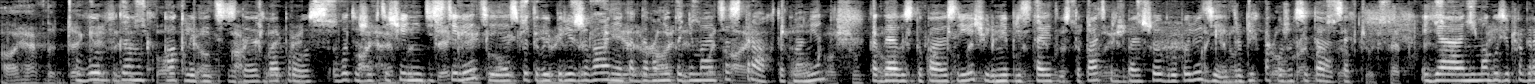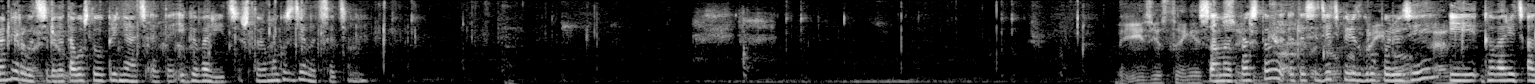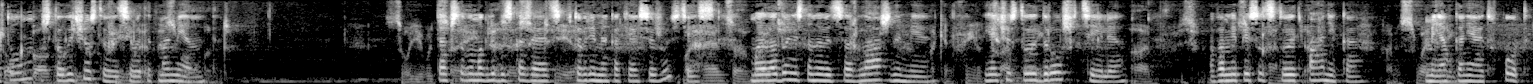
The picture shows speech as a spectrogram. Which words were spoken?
Вольфганг Аклевиц задает вопрос. Вот уже в течение десятилетий я испытываю переживания, когда во мне поднимается страх, в тот момент, когда я выступаю с речью или мне предстоит выступать перед большой группой людей в других похожих ситуациях. Я не могу депрограммировать себя для того, чтобы принять это и говорить, что я могу сделать с этим. Самое простое — это сидеть перед группой людей и говорить о том, что вы чувствуете в этот момент. Так что вы могли бы сказать, в то время как я сижу здесь, мои ладони становятся влажными, я чувствую дрожь в теле, во мне присутствует паника, меня вгоняют в пот,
